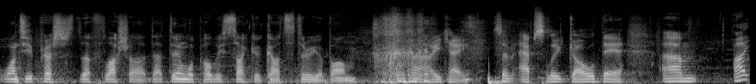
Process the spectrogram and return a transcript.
once you press the flusher, that thing will probably suck your guts through your bum." Okay, some absolute gold there. Um, I,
